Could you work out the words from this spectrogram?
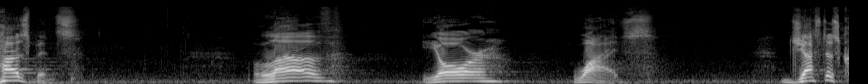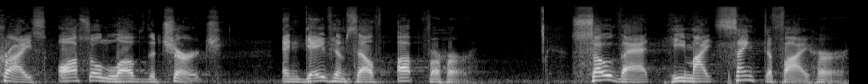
Husbands, love your wives, just as Christ also loved the church and gave himself up for her, so that he might sanctify her,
